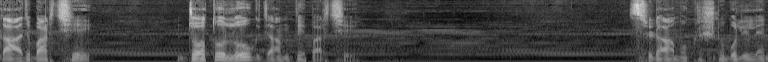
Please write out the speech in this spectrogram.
কাজ বাড়ছে, যত লোক জানতে পারছে। শ্রীরামকৃষ্ণ বলিলেন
